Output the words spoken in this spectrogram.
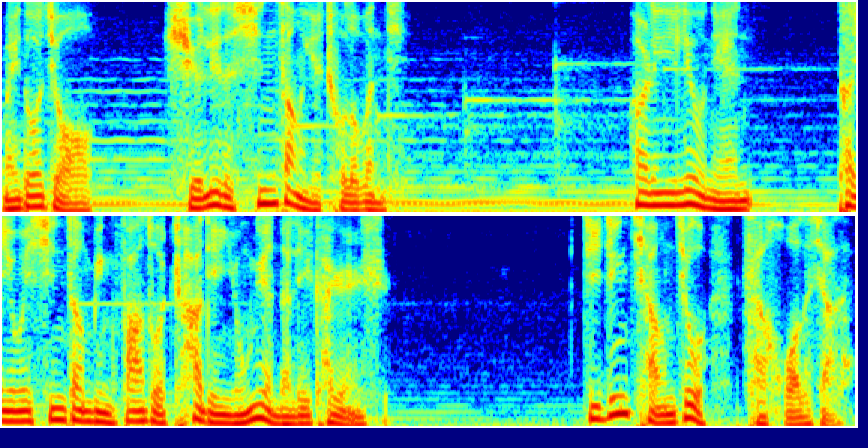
没多久，雪莉的心脏也出了问题。二零一六年，她因为心脏病发作，差点永远的离开人世。几经抢救才活了下来。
